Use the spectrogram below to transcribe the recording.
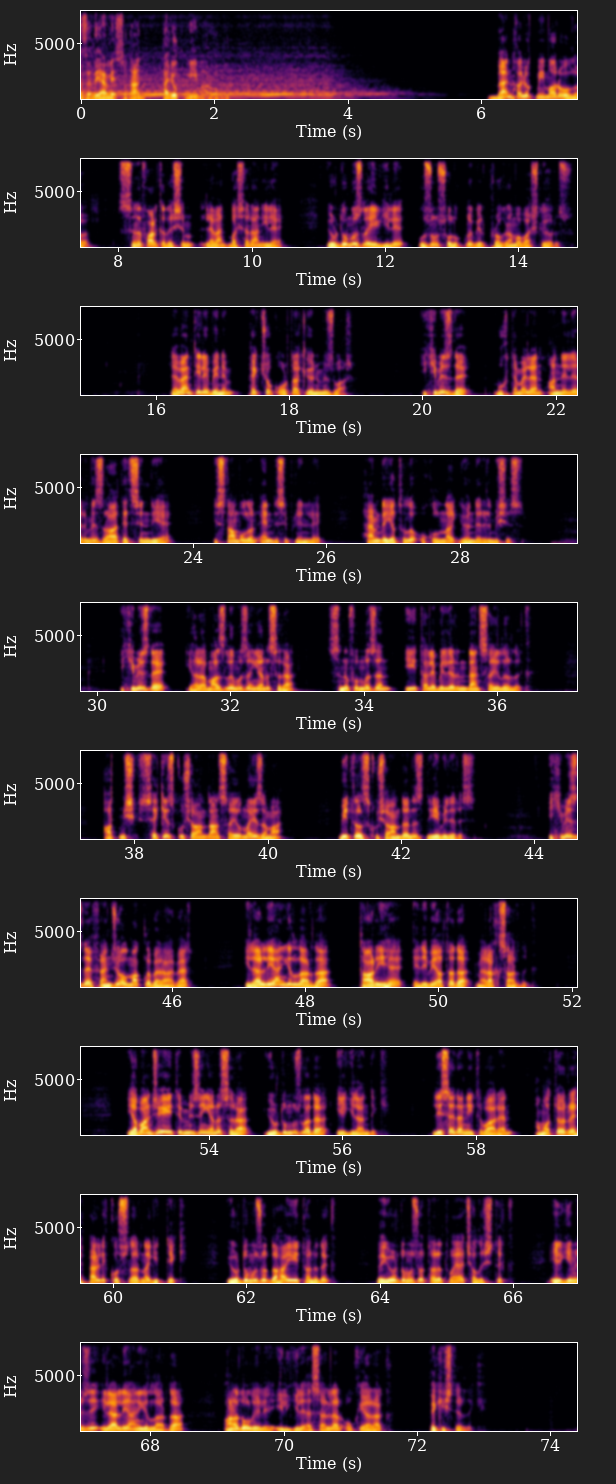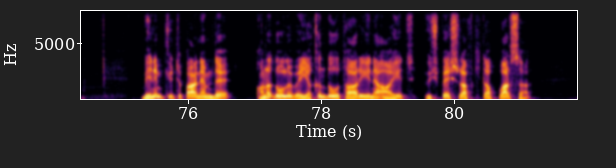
Hazırlayan ve sunan Haluk Mimaroğlu. Ben Haluk Mimaroğlu, sınıf arkadaşım Levent Başaran ile yurdumuzla ilgili uzun soluklu bir programa başlıyoruz. Levent ile benim pek çok ortak yönümüz var. İkimiz de muhtemelen annelerimiz rahat etsin diye İstanbul'un en disiplinli hem de yatılı okuluna gönderilmişiz. İkimiz de yaramazlığımızın yanı sıra sınıfımızın iyi talebelerinden sayılırdık. 68 kuşağından sayılmayız ama Beatles kuşağındanız diyebiliriz. İkimiz de fenci olmakla beraber ilerleyen yıllarda tarihe, edebiyata da merak sardık. Yabancı eğitimimizin yanı sıra yurdumuzla da ilgilendik. Liseden itibaren amatör rehberlik kurslarına gittik, yurdumuzu daha iyi tanıdık ve yurdumuzu tanıtmaya çalıştık. İlgimizi ilerleyen yıllarda Anadolu ile ilgili eserler okuyarak pekiştirdik. Benim kütüphanemde Anadolu ve Yakın Doğu tarihine ait 3-5 raf kitap varsa,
